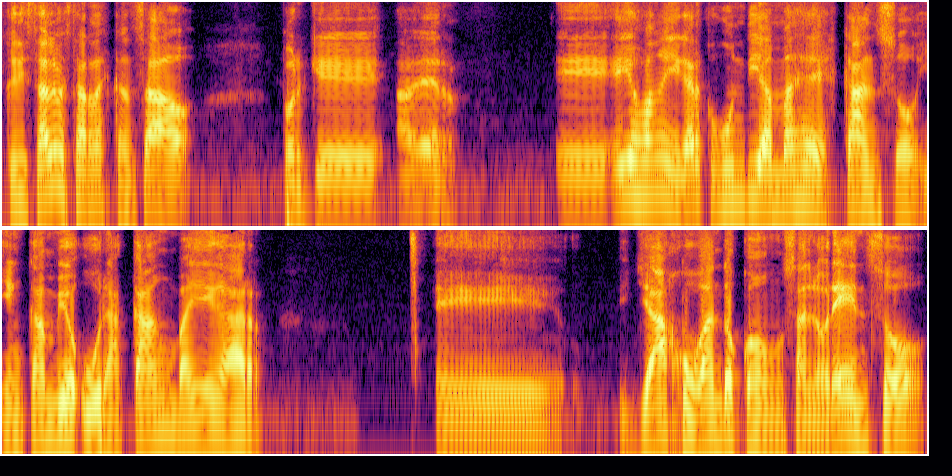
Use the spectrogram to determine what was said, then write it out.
Cristal va a estar descansado porque, a ver, eh, ellos van a llegar con un día más de descanso y en cambio Huracán va a llegar eh, ya jugando con San Lorenzo,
